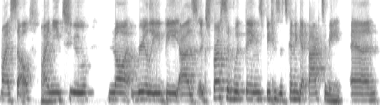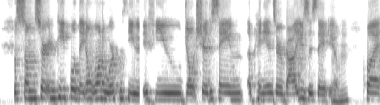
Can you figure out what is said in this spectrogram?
myself. I mm-hmm. need to not really be as expressive with things because it's going to get back to me. And some certain people, they don't want to work with you if you don't share the same opinions or values as they do. Mm-hmm. But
